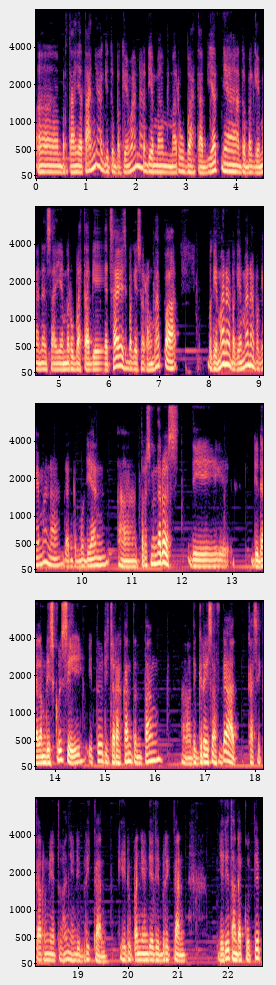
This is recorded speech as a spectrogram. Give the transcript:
uh, bertanya-tanya gitu bagaimana dia merubah tabiatnya atau bagaimana saya merubah tabiat saya sebagai seorang bapak. Bagaimana, bagaimana, bagaimana, dan kemudian uh, terus menerus di di dalam diskusi itu dicerahkan tentang uh, the grace of God, kasih karunia Tuhan yang diberikan, kehidupan yang dia diberikan. Jadi tanda kutip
